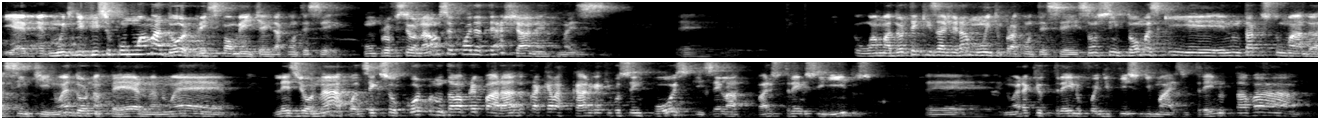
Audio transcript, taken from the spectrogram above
e é, é, muito difícil com um amador, principalmente, ainda acontecer. Com um profissional você pode até achar, né? Mas é, o amador tem que exagerar muito para acontecer. E são sintomas que ele não está acostumado a sentir. Não é dor na perna, não é lesionar, pode ser que seu corpo não estava preparado para aquela carga que você impôs, que, sei lá, vários treinos seguidos. É, não era que o treino foi difícil demais, o treino estava.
